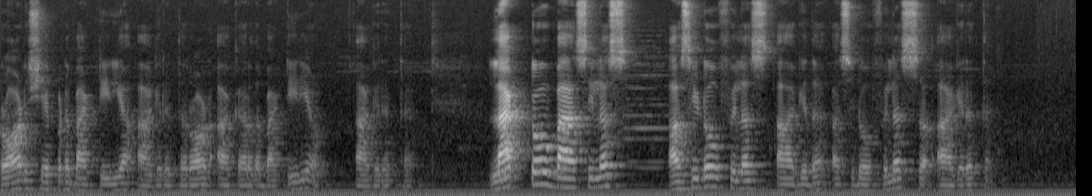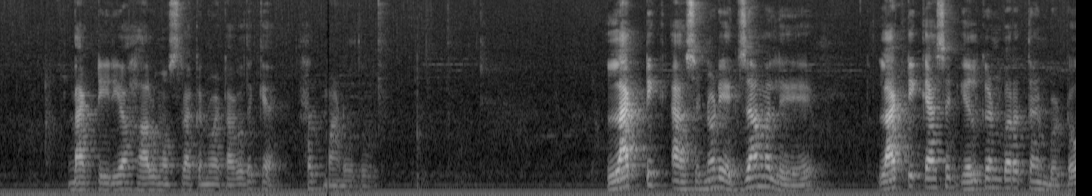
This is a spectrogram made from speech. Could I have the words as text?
ರಾಡ್ ಶೇಪ್ಡ್ ಬ್ಯಾಕ್ಟೀರಿಯಾ ಆಗಿರುತ್ತೆ. ರಾಡ್ ಆಕಾರದ ಬ್ಯಾಕ್ಟೀರಿಯಾ ಆಗಿರುತ್ತೆ. ಲ್ಯಾಕ್ಟೋಬ್ಯಾಸಿಲಸ್ ಅಸಿಡೋಫಿಲಸ್ ಆಗಿದೆ ಅಸಿಡೋಫಿಲಸ್ ಆಗಿರುತ್ತೆ. ಬ್ಯಾಕ್ಟೀರಿಯಾ ಹಾಲು, ಮೊಸರ ಕನ್ವರ್ಟ್ ಆಗೋದಕ್ಕೆ ಹೆಲ್ಪ್ ಮಾಡೋದು ಲ್ಯಾಕ್ಟಿಕ್ ಆಸಿಡ್ ನೋಡಿ ಎಕ್ಸಾಮಲ್ಲಿ ಲ್ಯಾಕ್ಟಿಕ್ ಆಸಿಡ್ ಎಲ್ಲಿ ಕಂಡು ಬರುತ್ತೆ ಅಂದ್ಬಿಟ್ಟು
